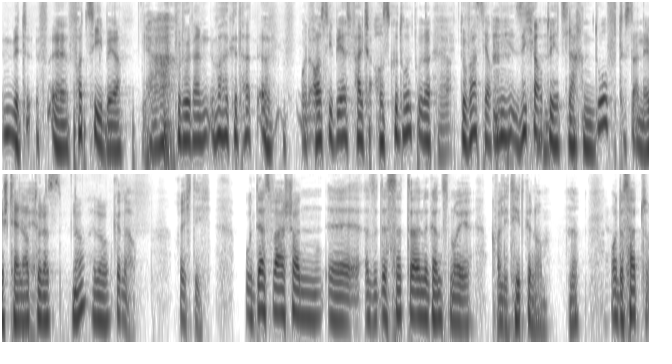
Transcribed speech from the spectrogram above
mit äh, Fozzi-Bär. Ja. Wo du dann immer gedacht, äh, Und auch- Fozzi-Bär ist falsch ausgedrückt oder Ja. du warst ja auch nie sicher, ob du jetzt lachen durftest an der Stelle, ob du das, ne, also. Genau, richtig. Und das war schon, äh, also das hat da eine ganz neue Qualität genommen. Ne? Und das hat,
